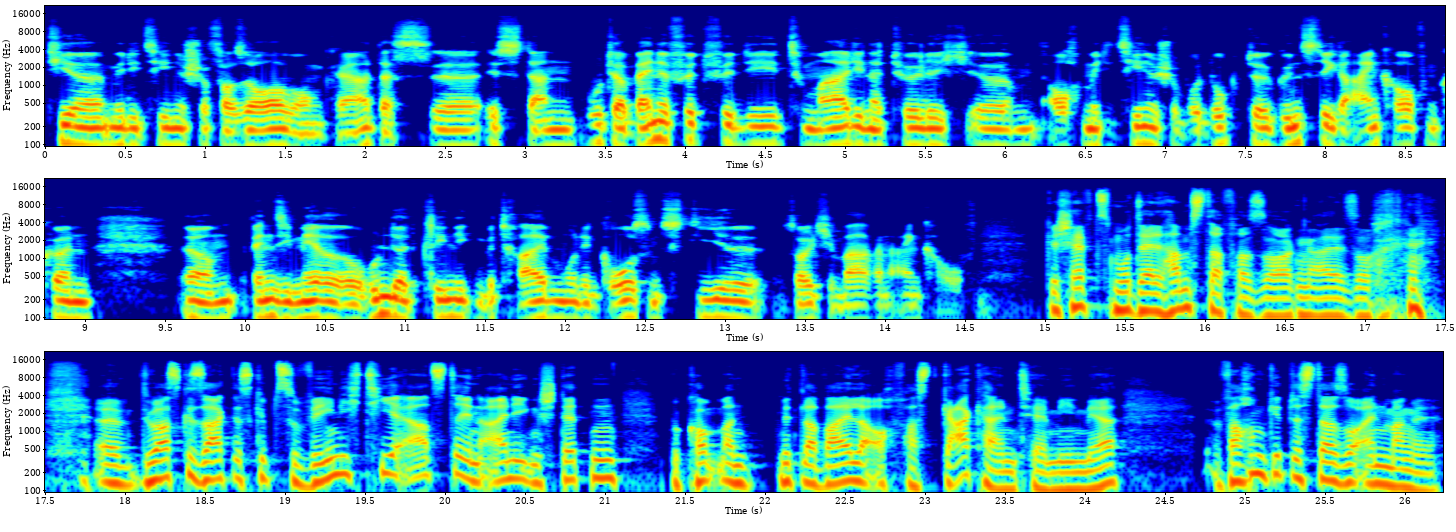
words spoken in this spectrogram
tiermedizinische Versorgung. Ja, das äh, ist dann guter Benefit für die, zumal die natürlich ähm, auch medizinische Produkte günstiger einkaufen können ähm, wenn sie mehrere hundert Kliniken betreiben und in großem Stil solche Waren einkaufen. Geschäftsmodell Hamster versorgen also. Äh, du hast gesagt, es gibt zu wenig Tierärzte. In einigen Städten bekommt man mittlerweile auch fast gar keinen Termin mehr. Warum gibt es da so einen Mangel?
